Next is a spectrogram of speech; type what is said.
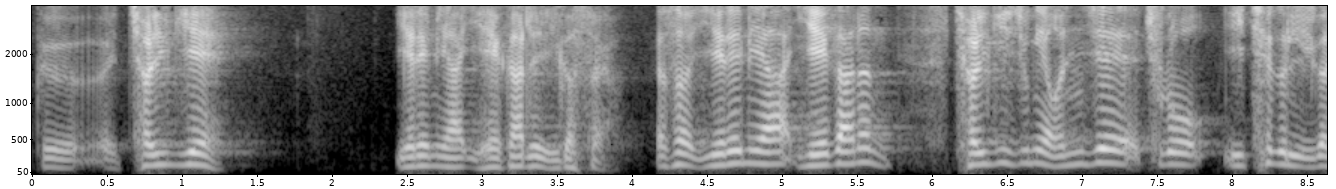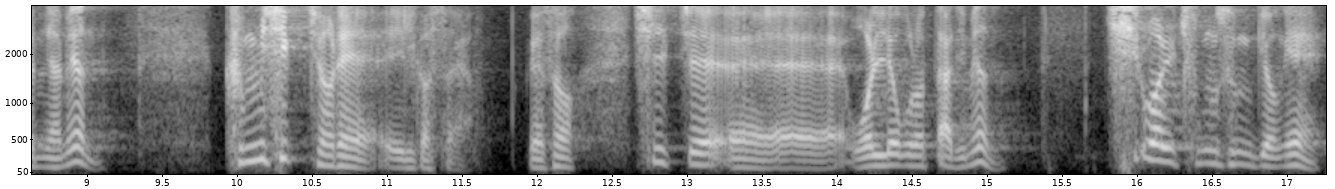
그 절기에 예레미야 예가를 읽었어요. 그래서 예레미야 예가는 절기 중에 언제 주로 이 책을 읽었냐면 금식절에 읽었어요. 그래서 실제 원력으로 따지면 7월 중순경에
